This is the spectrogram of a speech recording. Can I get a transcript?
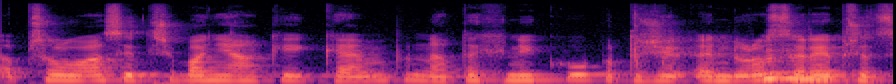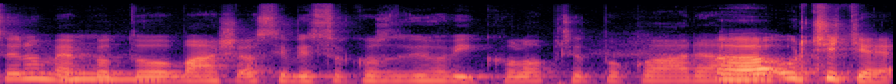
absolvovala si třeba nějaký kemp na techniku, protože enduro mm. je přece jenom jako to máš asi vysokozdvihový kolo, předpokládám. Uh, určitě.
